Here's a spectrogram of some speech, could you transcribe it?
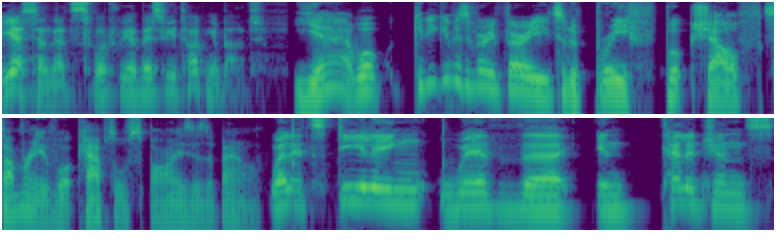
yes, and that's what we are basically talking about. Yeah, well, can you give us a very, very sort of brief bookshelf summary of what Capital of Spies is about? Well, it's dealing with the intelligence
